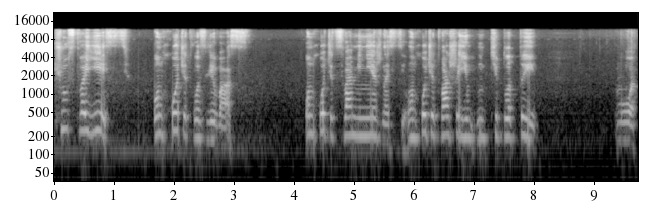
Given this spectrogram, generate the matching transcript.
Чувство есть. Он хочет возле вас Он хочет с вами нежности, он хочет вашей теплоты. Вот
